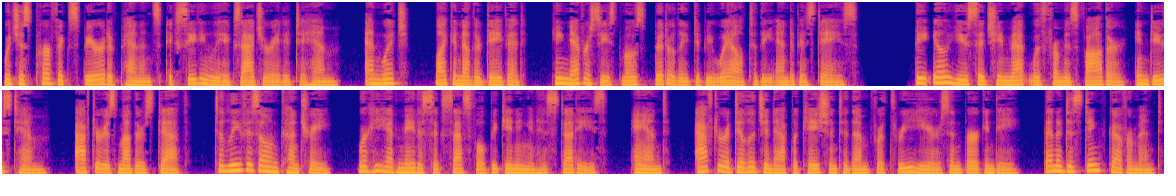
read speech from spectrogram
which his perfect spirit of penance exceedingly exaggerated to him, and which, like another David, he never ceased most bitterly to bewail to the end of his days. The ill usage he met with from his father induced him, after his mother's death, to leave his own country, where he had made a successful beginning in his studies, and, after a diligent application to them for three years in Burgundy, then a distinct government,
